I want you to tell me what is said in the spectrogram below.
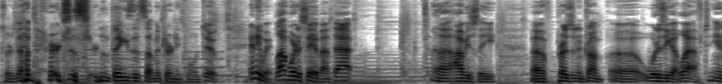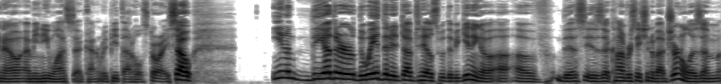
turns out there are just certain things that some attorneys won't do. Anyway, a lot more to say about that. Uh, obviously, uh, President Trump, uh, what has he got left? You know, I mean, he wants to kind of repeat that whole story. So, you know, the other, the way that it dovetails with the beginning of, of this is a conversation about journalism,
